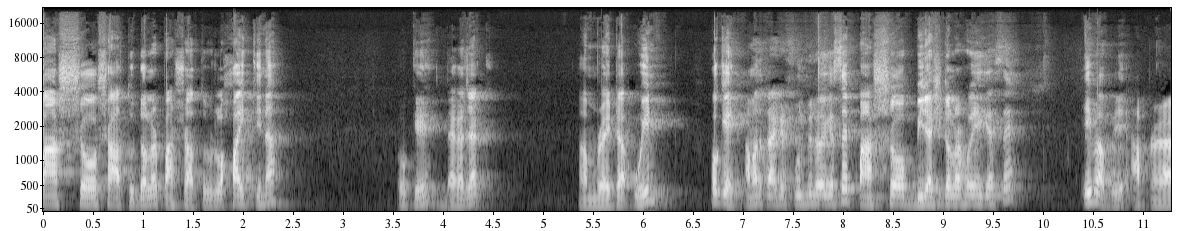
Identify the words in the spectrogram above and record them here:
পাঁচশো সাতাত্তর ডলার পাঁচশো সাতাত্তর ডলার হয় কি না ওকে দেখা যাক। আমরা এটা উইন ওকে আমাদের টার্গেট ফুলফিল হয়ে গেছে। পাঁচশো বিরাশি ডলার হয়ে গেছে। এভাবে আপনারা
